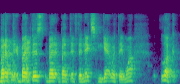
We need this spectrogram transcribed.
but if, but right. this but but if the Knicks can get what they want, look,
